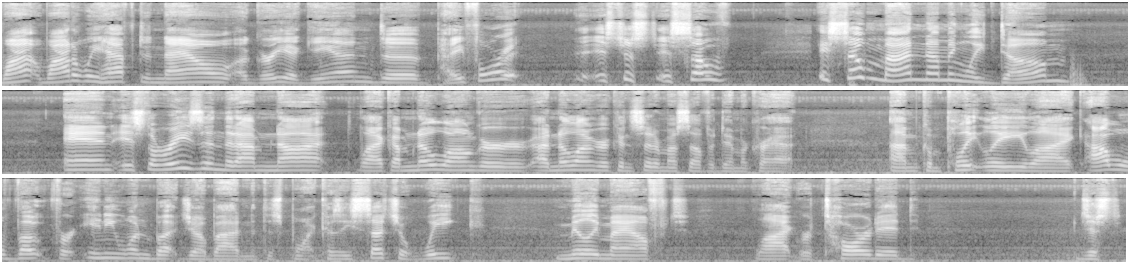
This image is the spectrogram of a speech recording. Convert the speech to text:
Why why do we have to now agree again to pay for it? It's just it's so it's so mind-numbingly dumb and it's the reason that I'm not like I'm no longer I no longer consider myself a Democrat. I'm completely like I will vote for anyone but Joe Biden at this point because he's such a weak, mealy mouthed, like retarded, just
